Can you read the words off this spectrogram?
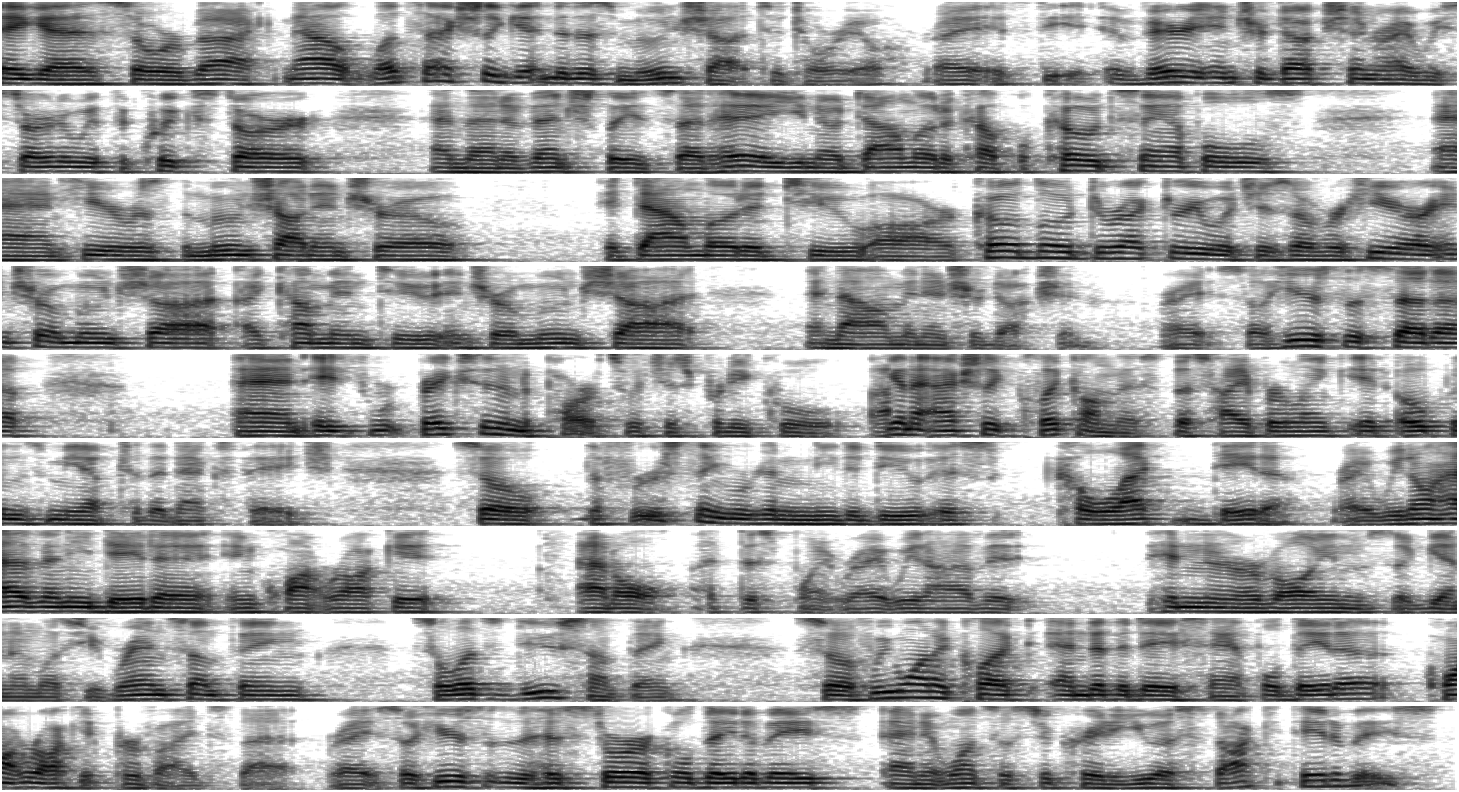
Hey guys, so we're back. Now let's actually get into this moonshot tutorial, right? It's the very introduction, right? We started with the quick start and then eventually it said, hey, you know, download a couple code samples and here was the moonshot intro. It downloaded to our code load directory, which is over here, our intro moonshot. I come into intro moonshot and now I'm in introduction, right? So here's the setup and it breaks it into parts, which is pretty cool. I'm gonna actually click on this, this hyperlink. It opens me up to the next page. So the first thing we're going to need to do is collect data, right? We don't have any data in QuantRocket at all at this point, right? We don't have it hidden in our volumes again unless you've ran something. So let's do something. So if we want to collect end of the day sample data, QuantRocket provides that, right? So here's the historical database and it wants us to create a US stock database.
